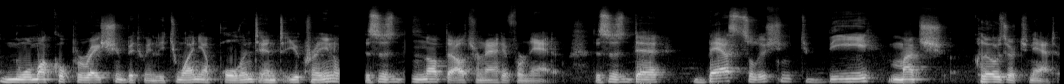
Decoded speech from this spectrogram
normal cooperation between Lithuania, Poland, and Ukraine. This is not the alternative for NATO. This is the best solution to be much closer to NATO.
